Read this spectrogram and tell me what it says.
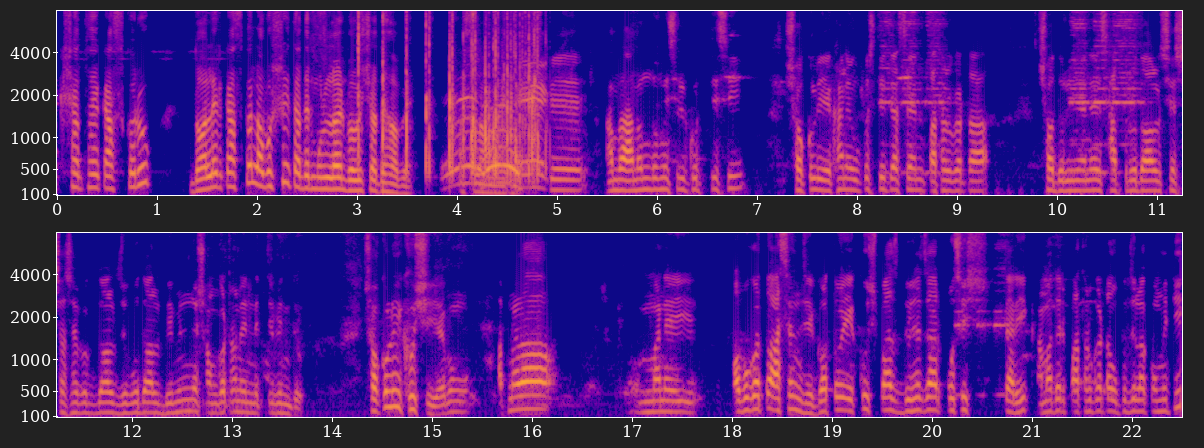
একসাথে হয়ে কাজ করুক। দলের কাজ করলে অবশ্যই তাদের মূল্যায়ন ভবিষ্যতে হবে। আমরা আনন্দ মিছিল করতেছি। সকলেই এখানে উপস্থিত আছেন পাথরঘাটা সদর ইউনিয়নের ছাত্র দল স্বেচ্ছাসেবক দল যুব দল বিভিন্ন সংগঠনের নেতৃবৃন্দ। সকলেই খুশি এবং আপনারা মানে অবগত আছেন যে গত একুশ পাঁচ দুই হাজার পঁচিশ তারিখ আমাদের পাথরঘাটা উপজেলা কমিটি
